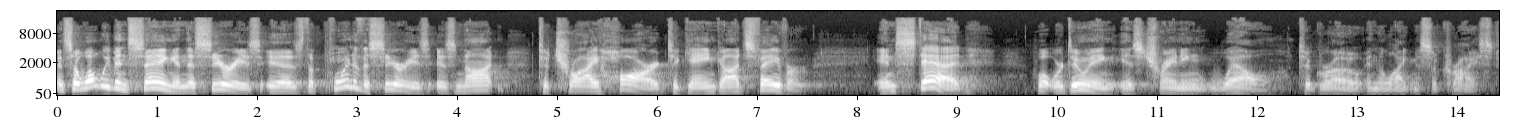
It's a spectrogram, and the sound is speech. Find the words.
And so, what we've been saying in this series is the point of the series is not to try hard to gain God's favor. Instead, what we're doing is training well to grow in the likeness of Christ.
